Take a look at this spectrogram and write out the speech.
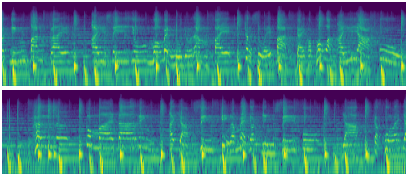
ยศหญิงบ้านไกลไอซียูมองแม่หนูอยู่ร่ำไป ช่างสวยบาดใจก็เพราะว่าไออยากอู้ฮัลโหลก็มาดาริงไออยากซิงกิ้งและแม่ยศหญิงซีฟู อยากจะพวงและอย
